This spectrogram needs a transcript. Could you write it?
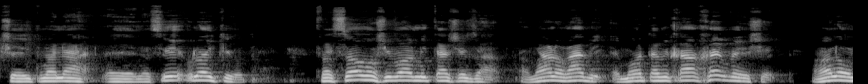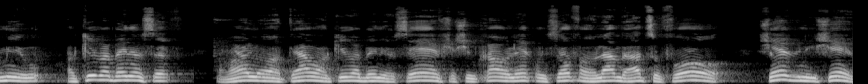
כשהתמנה נשיא, הוא לא הכיר אותו. תפסו והושיבו על מיטה של זהב. אמר לו רבי, אמור את אביך אחר וישב. אמר לו מי הוא? עקיבא בן יוסף. אמר לו, אתה הוא עקיבא בן יוסף, ששמך הולך מסוף העולם ועד סופו? שב בני שב,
